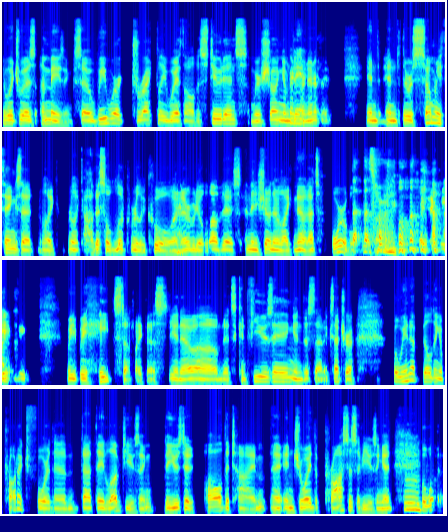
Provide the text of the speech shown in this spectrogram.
Which was amazing. So we worked directly with all the students. We were showing them Brilliant. different interfaces. And and there were so many things that like we're like, oh, this will look really cool, and everybody will love this. And then you show them, they're like, no, that's horrible. That, that's horrible. we, we, we, we hate stuff like this. You know, um, it's confusing and this, that, etc. But we ended up building a product for them that they loved using. They used it all the time, uh, enjoyed the process of using it. Mm. But what the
